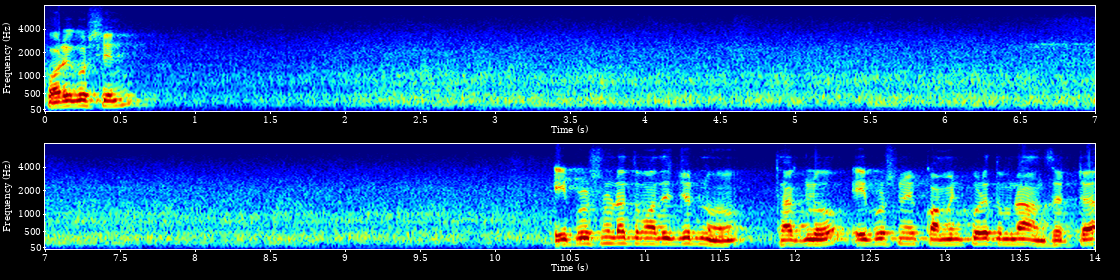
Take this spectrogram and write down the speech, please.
পরে কোশ্চেন এই প্রশ্নটা তোমাদের জন্য থাকল। এই প্রশ্নের কমেন্ট করে তোমরা আনসারটা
